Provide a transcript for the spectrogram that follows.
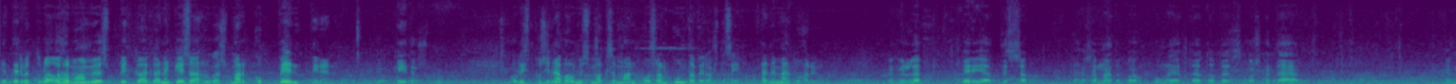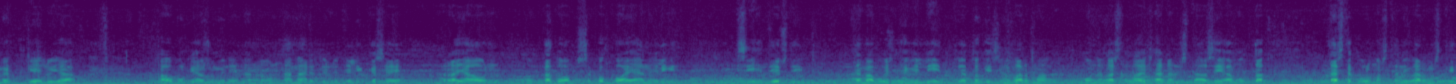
Ja tervetuloa ohjelmaan myös pitkäaikainen kesäasukas Markku Penttinen. Joo, kiitos. Olisitko sinä valmis maksamaan osan kuntaverostasi tänne Mäntyharjuun? No kyllä periaatteessa vähän saman tapaan kunnanjohtaja totesi, koska tämä mökkeily ja kaupunkiasuminen on hämärtynyt, eli se raja on, on katoamassa koko ajan, eli siihen tietysti tämä voisi hyvin liittyä. Toki siinä on varmaan monenlaista lainsäädännöllistä asiaa, mutta tästä kulmasta niin varmasti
